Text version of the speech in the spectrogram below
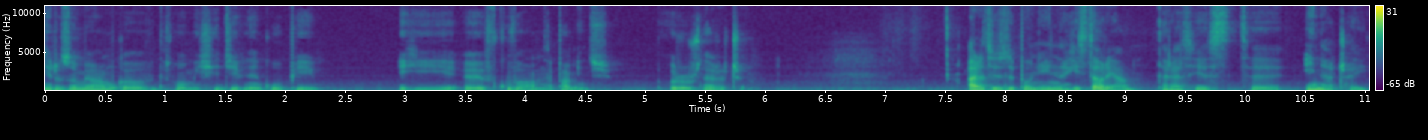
nie rozumiałam go, wydawał mi się dziwny, głupi i y, wkuwałam na pamięć różne rzeczy. Ale to jest zupełnie inna historia. Teraz jest y, inaczej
